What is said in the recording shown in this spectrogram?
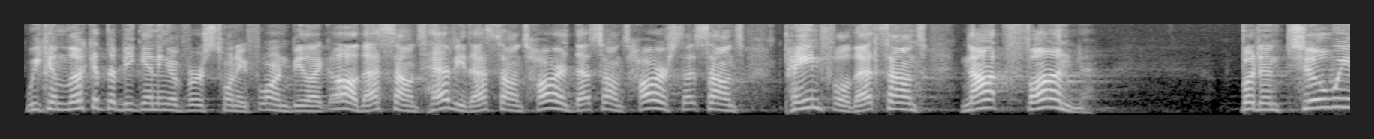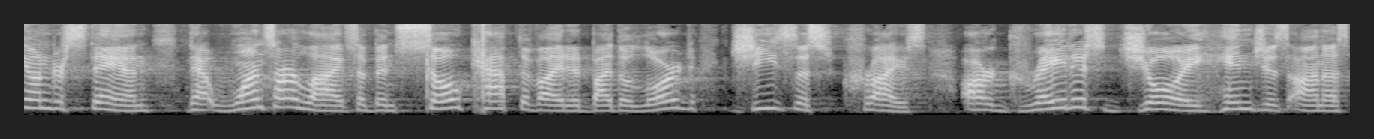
we can look at the beginning of verse 24 and be like, oh, that sounds heavy, that sounds hard, that sounds harsh, that sounds painful, that sounds not fun. But until we understand that once our lives have been so captivated by the Lord Jesus Christ, our greatest joy hinges on us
